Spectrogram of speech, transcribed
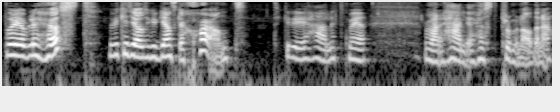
börjar bli höst, vilket jag tycker är ganska skönt. Jag tycker det är härligt med de här härliga höstpromenaderna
